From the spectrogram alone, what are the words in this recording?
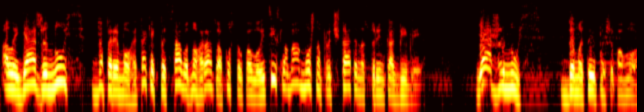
але я женусь до перемоги, так як писав одного разу апостол Павло. І ці слова можна прочитати на сторінках Біблії. Я женусь до мети, пише Павло,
